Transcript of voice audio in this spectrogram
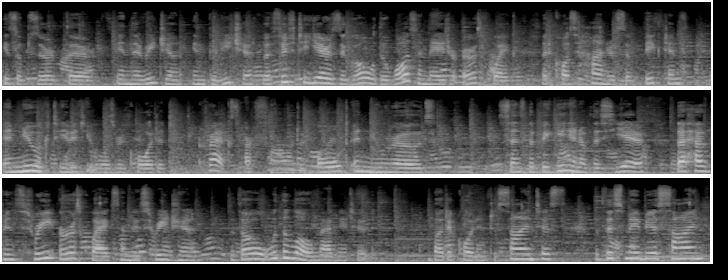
is observed there. In the region in Belice, where 50 years ago there was a major earthquake that caused hundreds of victims, a new activity was recorded. Cracks are found on old and new roads. Since the beginning of this year, there have been three earthquakes in this region, though with a low magnitude. But according to scientists, this may be a sign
